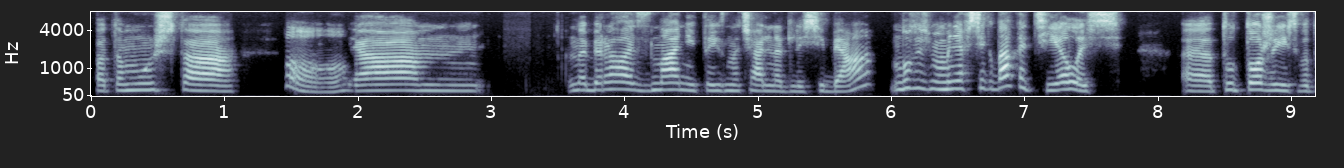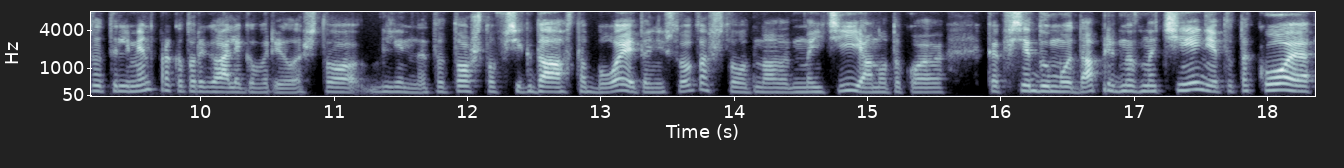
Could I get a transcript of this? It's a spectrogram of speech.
Потому что О. я набиралась знаний-то изначально для себя. Ну, то есть мне всегда хотелось тут тоже есть вот этот элемент, про который Галя говорила, что, блин, это то, что всегда с тобой, это не что-то, что надо найти, и оно такое, как все думают, да, предназначение, это такое,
